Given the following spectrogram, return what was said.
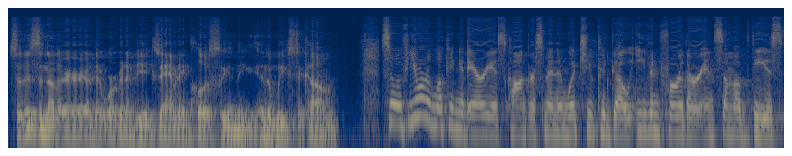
So this is another area that we're going to be examining closely in the in the weeks to come. So if you were looking at areas, Congressman, in which you could go even further in some of these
